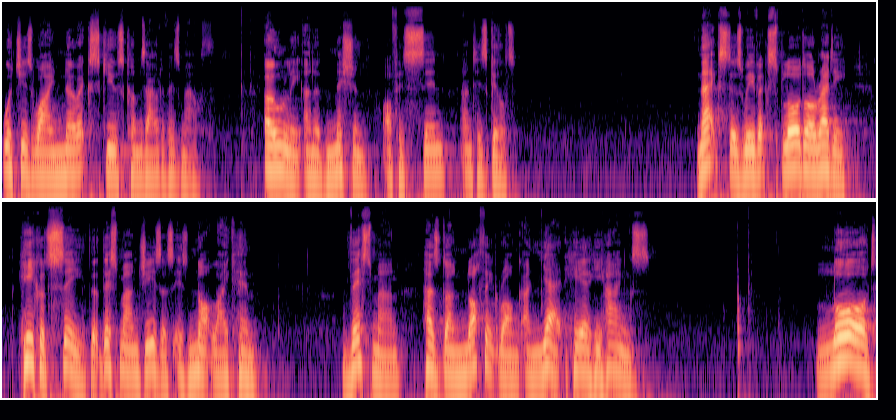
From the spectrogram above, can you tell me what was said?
which is why no excuse comes out of his mouth, only an admission of his sin and his guilt. Next, as we've explored already, he could see that this man Jesus is not like him. This man has done nothing wrong, and yet here he hangs. Lord.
